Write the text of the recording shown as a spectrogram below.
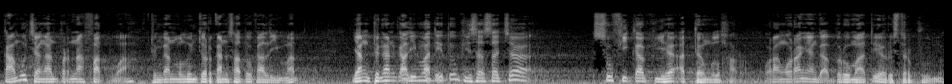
Kamu jangan pernah fatwa dengan meluncurkan satu kalimat yang dengan kalimat itu bisa saja sufika biha adamul haram. Orang-orang yang nggak perlu mati harus terbunuh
